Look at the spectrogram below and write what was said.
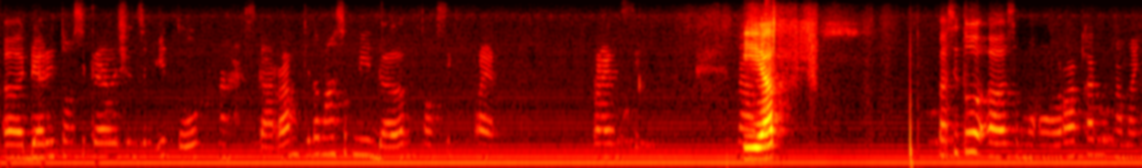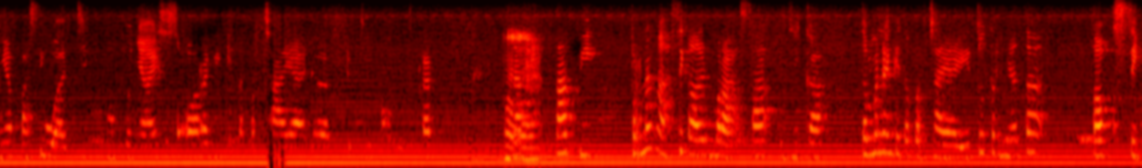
eh, dari toxic relationship itu nah sekarang kita masuk nih dalam toxic friend friendship nah Iya, pasti tuh eh, semua orang kan namanya pasti wajib mempunyai seseorang yang kita percaya dalam hidup kita gitu kan nah Mm-mm. tapi pernah nggak sih kalian merasa jika teman yang kita percaya itu ternyata toxic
